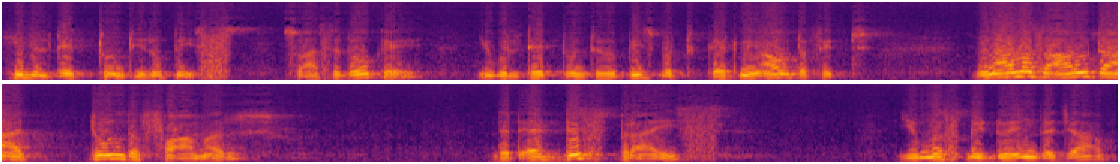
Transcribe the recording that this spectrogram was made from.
he will take 20 rupees. So I said, okay, you will take 20 rupees, but get me out of it. When I was out, I told the farmer that at this price, you must be doing the job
